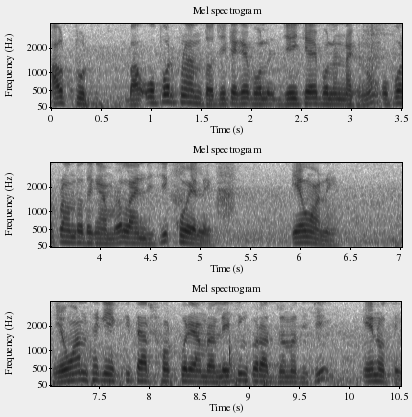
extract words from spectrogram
আউটপুট বা ওপর প্রান্ত যেটাকে বলে, যেইটাই বলেন না কেন, ওপর প্রান্ত থেকে আমরা লাইন দিছি কোয়েলে এ ওয়ানে এ ওয়ান থেকে একটি তার শর্ট করে আমরা লেচিং করার জন্য দিছি এনোতে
